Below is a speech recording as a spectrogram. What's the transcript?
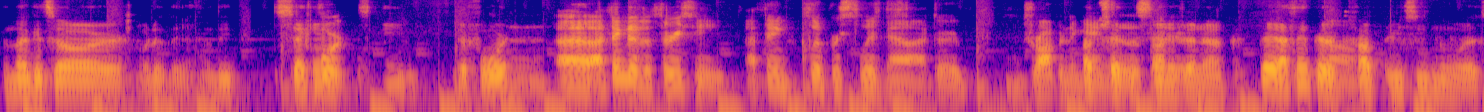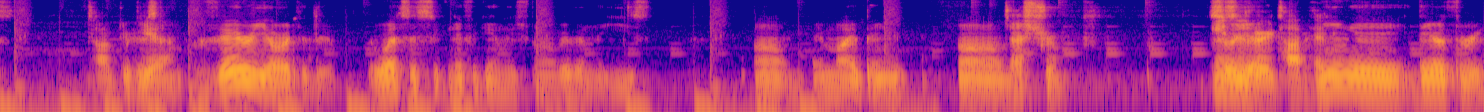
The Nuggets are what are they? Are they second Fourth. seed? They're four. Mm, uh, I think they're the three seed. I think Clippers slid down after dropping the game. I'll check the percentage right now. They, I think they're um, top three seed in the West. Top three, yeah. Very hard to do. The West is significantly stronger than the East, um, in my opinion. Um, That's true. East so, yeah, very top heavy. Being a, they are three.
